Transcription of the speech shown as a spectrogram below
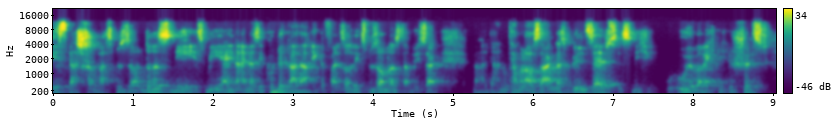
ist das schon was Besonderes? Nee, ist mir ja in einer Sekunde gerade eingefallen, ist auch nichts Besonderes. Dann würde ich sagen, na, dann kann man auch sagen, das Bild selbst ist nicht urheberrechtlich geschützt,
